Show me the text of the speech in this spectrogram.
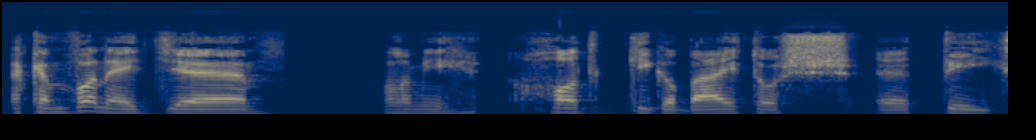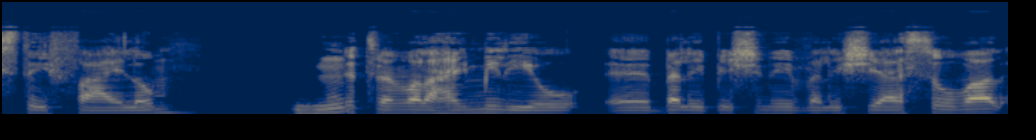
Nekem van egy eh, valami 6 gigabájtos eh, TXT fájlom, uh-huh. 50 valahány millió eh, belépési névvel és jelszóval.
